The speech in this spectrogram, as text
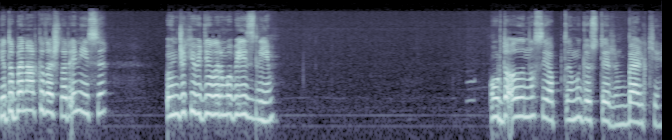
Ya da ben arkadaşlar en iyisi önceki videolarımı bir izleyeyim. Orada ağı nasıl yaptığımı gösteririm belki.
